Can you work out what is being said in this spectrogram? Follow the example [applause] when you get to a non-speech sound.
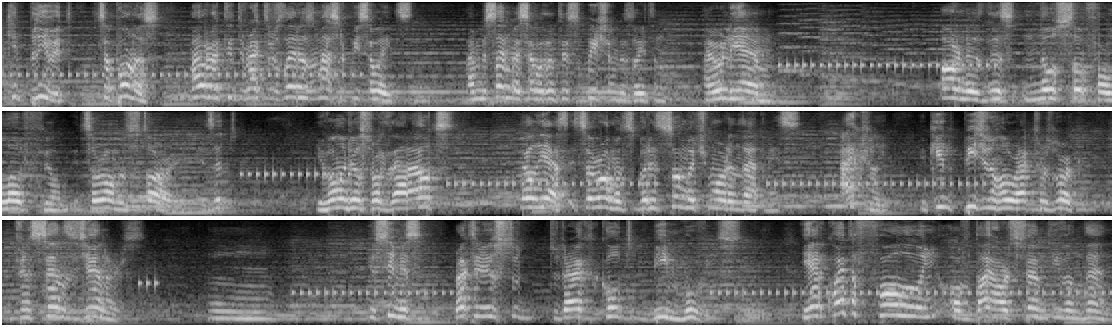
can't believe it. It's upon us. My directed director's latest masterpiece awaits. I'm beside myself with anticipation, Miss Layton. I really am. Aren't is this no sub for love film? It's a romance story, is it? You've only just worked that out? Well, yes, it's a romance, but it's so much more than that, miss. Actually, you can't pigeonhole actor's work. It transcends genres. Hmm. You see, miss, Rector used to, to direct cult B movies. He had quite a following of Die fans even then.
